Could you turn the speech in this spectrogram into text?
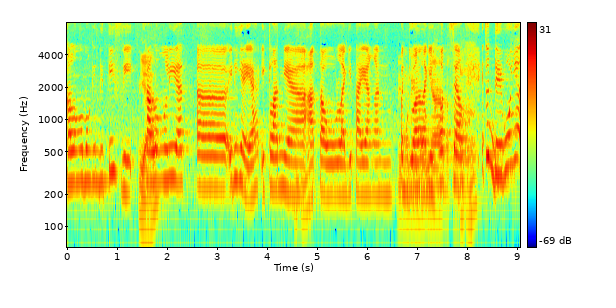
kalau ngomongin di TV, Iya. kalau ngelihat eh, ininya ya iklannya atau lagi tayangan penjualan lagi hot betul. sale, itu demonya,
